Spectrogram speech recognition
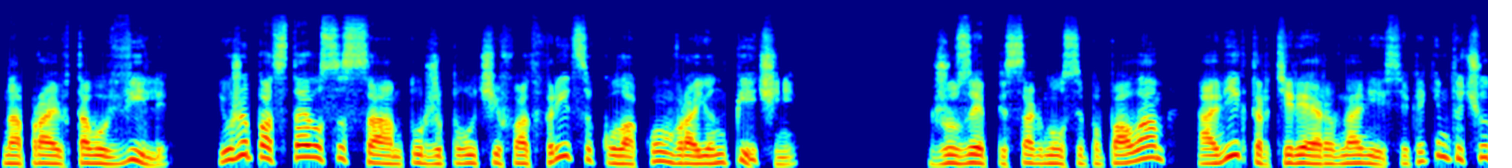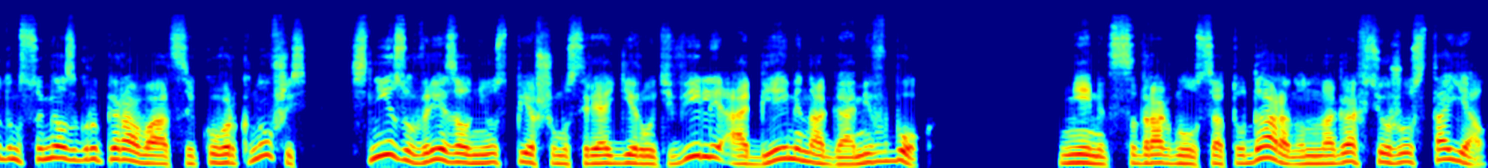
направив того в Вилли, и уже подставился сам, тут же получив от фрица кулаком в район печени. Джузеппе согнулся пополам, а Виктор, теряя равновесие, каким-то чудом сумел сгруппироваться и, кувыркнувшись, снизу врезал не успевшему среагировать Вилли обеими ногами в бок. Немец содрогнулся от удара, но на ногах все же устоял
